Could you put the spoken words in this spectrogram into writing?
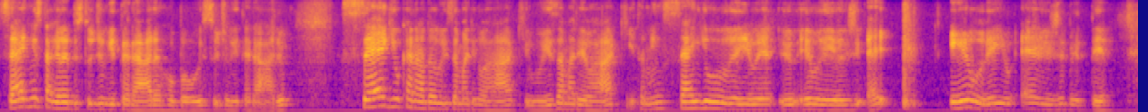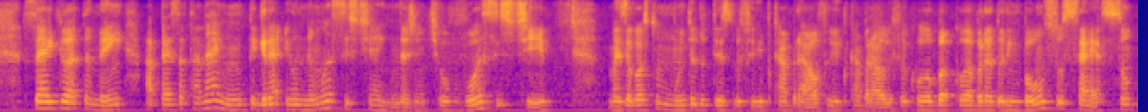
segue o Instagram do Estúdio Literário, arroba o Estúdio Literário. Segue o canal da Luísa Marilac, Luísa Marilac, e também segue o Eu, eu, eu, eu, eu Leio LGBT. Segue lá também. A peça tá na íntegra. Eu não assisti ainda, gente. Eu vou assistir. Mas eu gosto muito do texto do Felipe Cabral. Felipe Cabral ele foi colaborador em Bom Sucesso.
